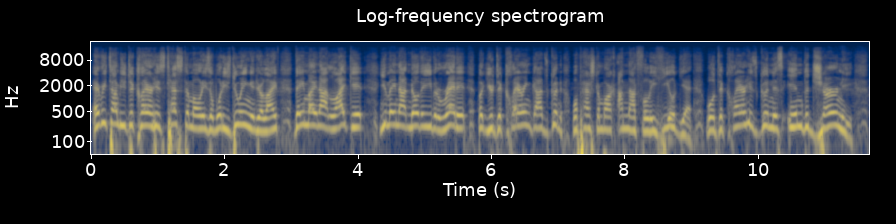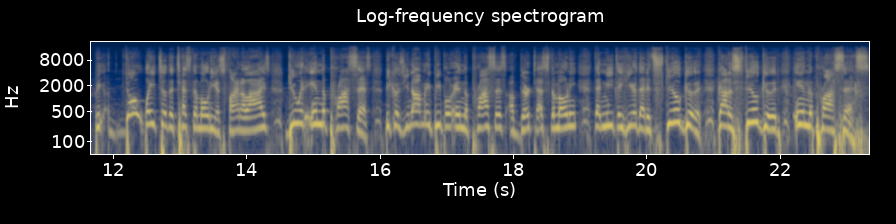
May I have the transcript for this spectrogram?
Every time you declare his testimonies of what he's doing in your life, they might not like it. You may not know they even read it, but you're declaring God's goodness. Well, Pastor Mark, I'm not fully healed yet. Well, declare his goodness in the journey. don't wait till the testimony is finalized. Do it in the process because you know how many people are in the process of their testimony that need to hear that it's still good. God is still good in the process.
